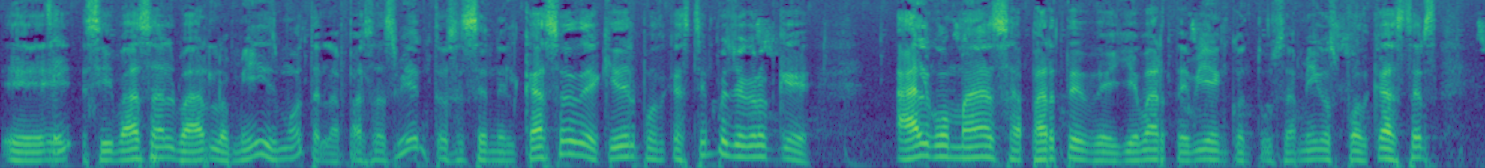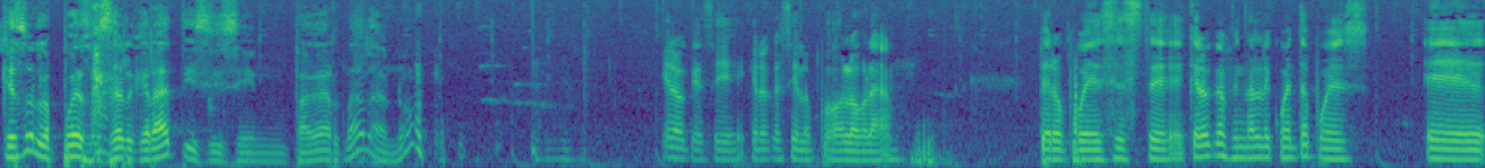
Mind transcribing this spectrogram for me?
Eh, Si vas al bar, lo mismo, te la pasas bien. Entonces, en el caso de aquí del podcasting, pues yo creo que algo más aparte de llevarte bien con tus amigos podcasters, que eso lo puedes hacer gratis y sin pagar nada, ¿no? Creo que sí, creo que sí lo puedo lograr. Pero pues, este, creo que al final de cuentas, pues, eh,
